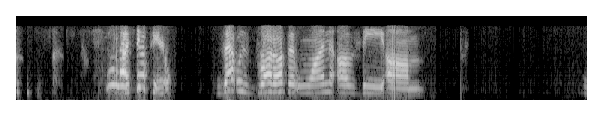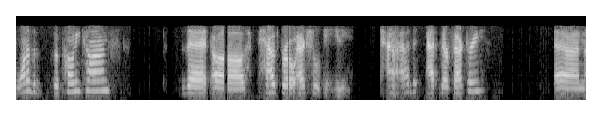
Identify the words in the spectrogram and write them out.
I up here? That was brought up at one of the um one of the the pony cons that uh Hasbro actually had at their factory and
